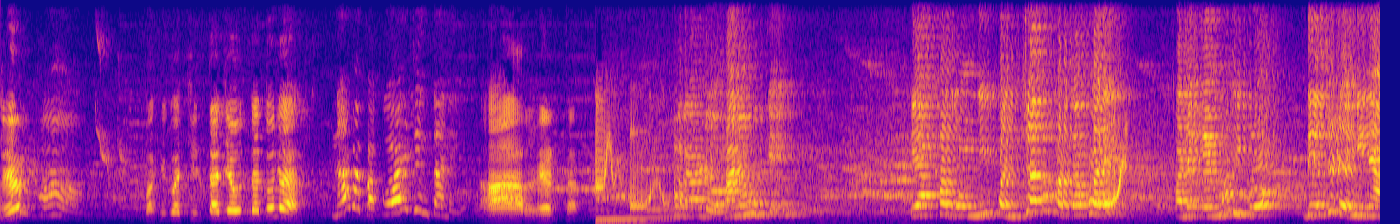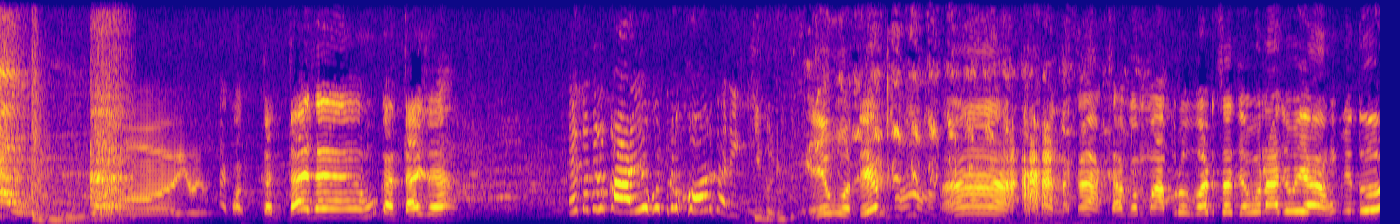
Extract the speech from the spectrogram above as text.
છે હા. બાકી કોઈ ચિંતા જેવું જ નતું ને? ના બાપા કોઈ ચિંતા નહીં. હાર હેડતા. એ આખા ગામની પંચાયત કરતા ફરે. અને એમનો દીકરો દેશે ડહીને આવે. કંધાય છે? શું કંધાય છે? એ તો પેલો કાળિયો કૂતરો ખોર કરી. ગયું એવું હતું એમ? હા. હા નકા આખા ગામમાં આપણો વટ છે જવો ના જોઈએ. શું કીધું?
